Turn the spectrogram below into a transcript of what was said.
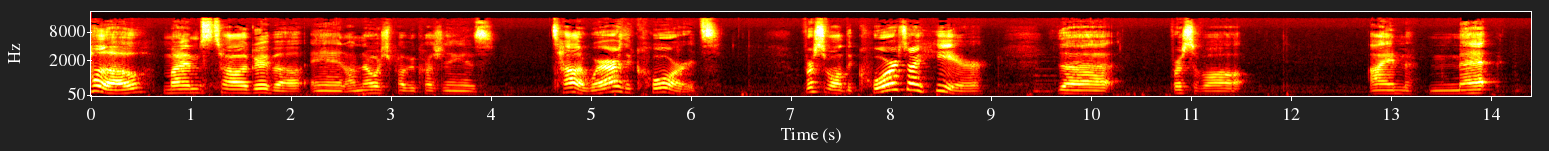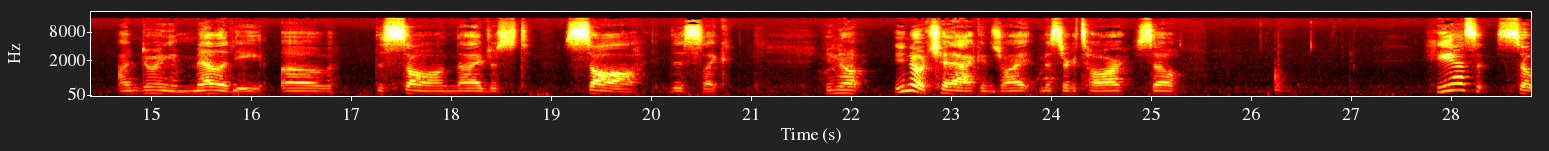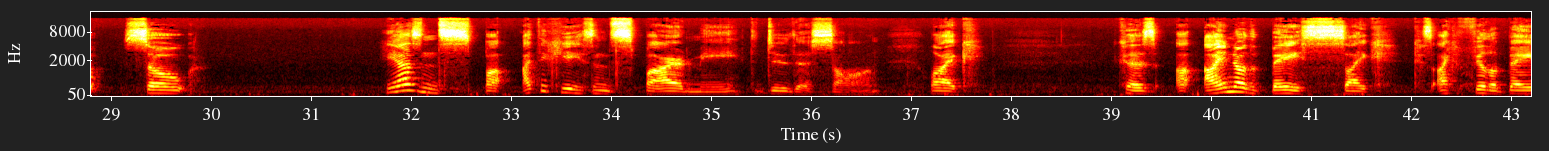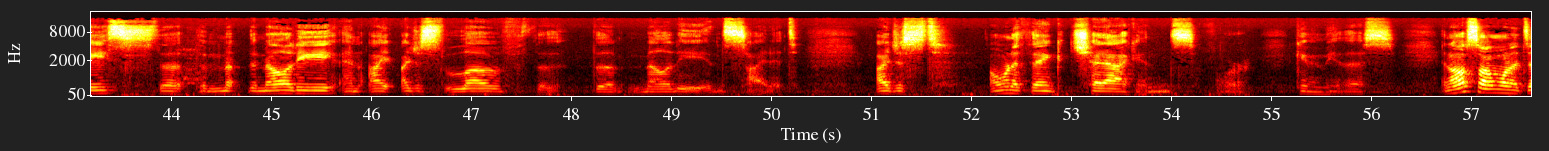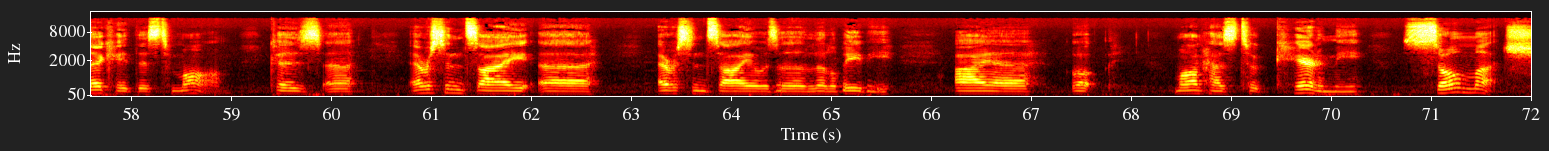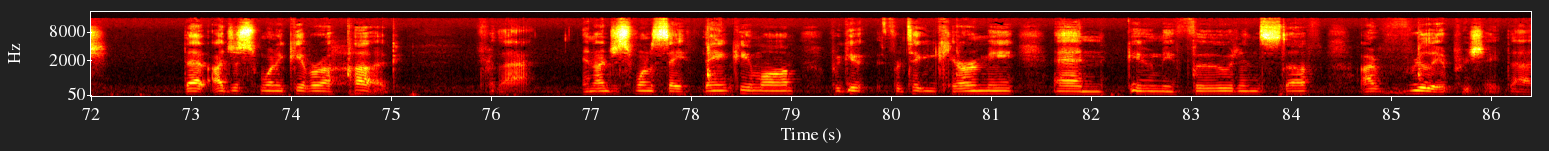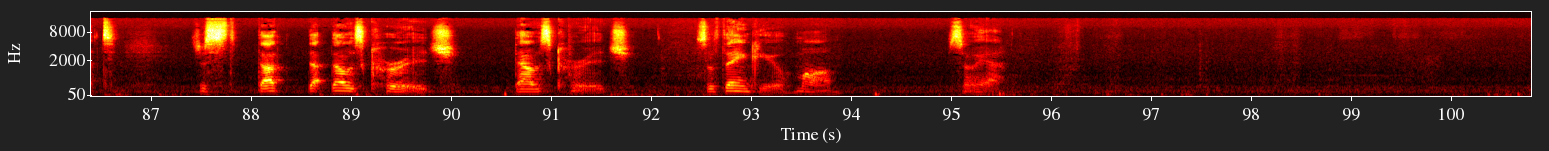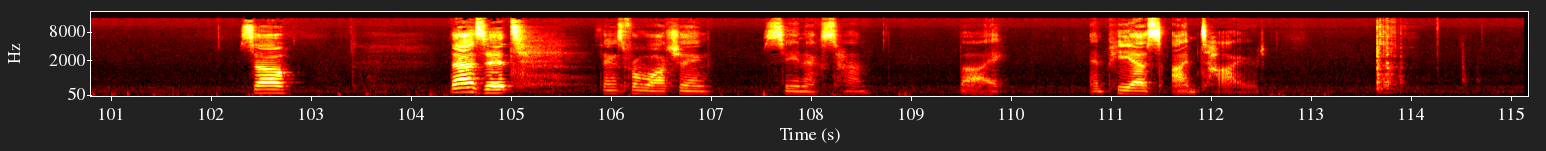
Hello, my name is Tyler Grabo, and I know what you're probably questioning is, Tyler, where are the chords? First of all, the chords are here. The first of all, I'm met. I'm doing a melody of the song that I just saw. This like, you know, you know Chet Atkins, right, Mr. Guitar? So he has so so he has inspi- I think he's inspired me to do this song. Like cuz I I know the bass like cuz I can feel the bass, the the the melody and I I just love the the melody inside it. I just I want to thank Chet Atkins for giving me this. And also, I want to dedicate this to mom, because uh, ever since I, uh, ever since I was a little baby, I, uh, well, mom has took care of me so much that I just want to give her a hug for that. And I just want to say thank you, mom, for give, for taking care of me and giving me food and stuff. I really appreciate that. Just that that that was courage. That was courage. So thank you, mom. So yeah. So that's it. Thanks for watching. See you next time. Bye. And P.S. I'm tired.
